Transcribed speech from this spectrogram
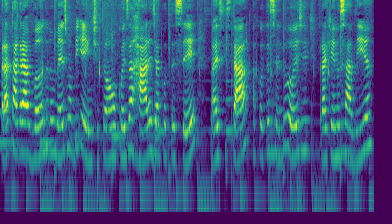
para estar tá gravando no mesmo ambiente. Então é uma coisa rara de acontecer, mas que está acontecendo hoje. Para quem não sabia,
